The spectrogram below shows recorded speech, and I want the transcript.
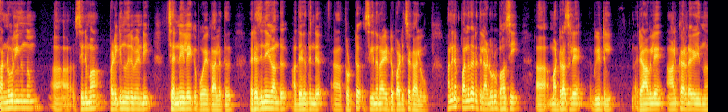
കണ്ണൂരിൽ നിന്നും സിനിമ പഠിക്കുന്നതിന് വേണ്ടി ചെന്നൈയിലേക്ക് പോയ കാലത്ത് രജനീകാന്ത് അദ്ദേഹത്തിന്റെ തൊട്ട് സീനിയറായിട്ട് പഠിച്ച കാലവും അങ്ങനെ പലതരത്തിൽ അടൂർ ഭാസി മദ്രാസിലെ വീട്ടിൽ രാവിലെ ആൾക്കാരുടെ കയ്യിൽ നിന്ന്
